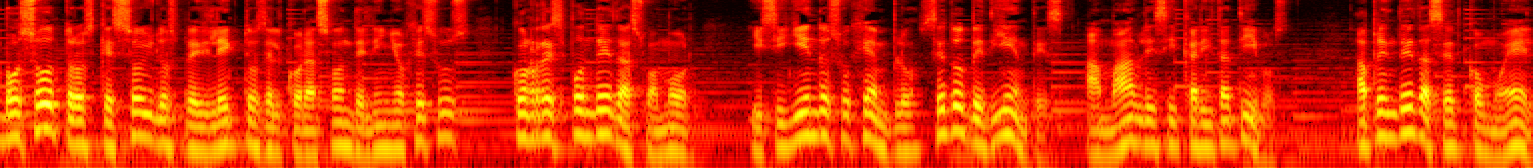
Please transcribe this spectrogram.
Vosotros que sois los predilectos del corazón del niño Jesús, corresponded a su amor, y siguiendo su ejemplo, sed obedientes, amables y caritativos. Aprended a ser como Él,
